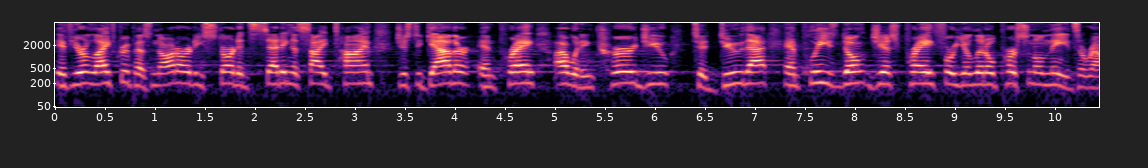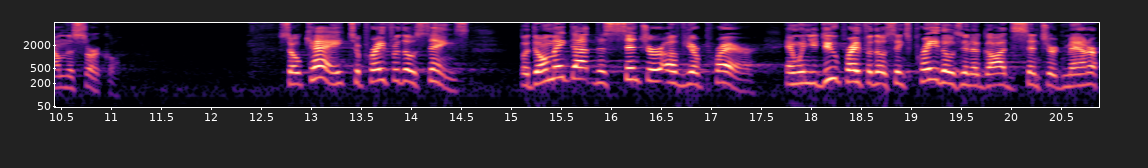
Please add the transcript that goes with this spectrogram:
If your life group has not already started setting aside time just to gather and pray, I would encourage you to do that. And please don't just pray for your little personal needs around the circle. It's okay to pray for those things, but don't make that the center of your prayer. And when you do pray for those things, pray those in a God centered manner,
